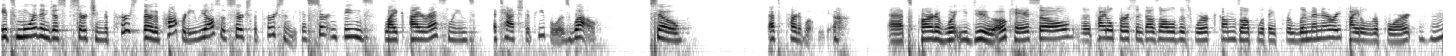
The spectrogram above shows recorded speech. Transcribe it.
it's more than just searching the person or the property. We also search the person because certain things like IRS liens attach to people as well. So that's part of what we do. That's part of what you do. Okay, so the title person does all of this work, comes up with a preliminary title report mm-hmm.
